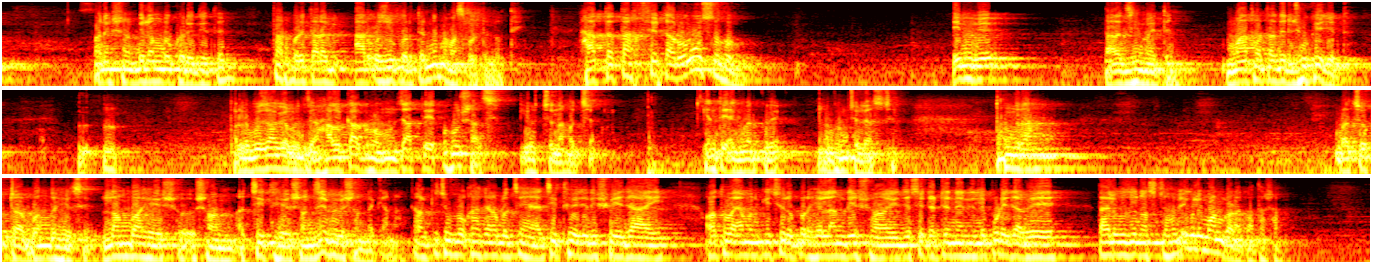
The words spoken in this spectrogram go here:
অনেক সময় বিলম্ব করে দিতেন, তারপরে তারা আর উজু করতেন না, নামাজ পড়তেন অতি হাতটা তাকফে তার এভাবে তারা ঝিমাইতেন, মাথা তাদের ঝুঁকে যেত। তাহলে বোঝা গেল যে হালকা ঘুম যাতে হুঁশ আছে। কি হচ্ছে না, হচ্ছে। কিন্তু একবার করে ঘুম চলে আসছে। তন্দ্রা বা চোখটা বন্ধ হয়েছে, লম্বা হয়ে শোন, চিত হয়ে শোন, যেভাবে শোন না কেন। কারণ কিছু কেন বলছে হ্যাঁ চিত হয়ে যদি শুয়ে যায় অথবা এমন কিছুর উপর হেলান দিয়ে হয় যে সেটা টেনে নিলে পড়ে যাবে, তাহলে উজু নষ্ট হবে। এগুলি মন গড়া কথা সব।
